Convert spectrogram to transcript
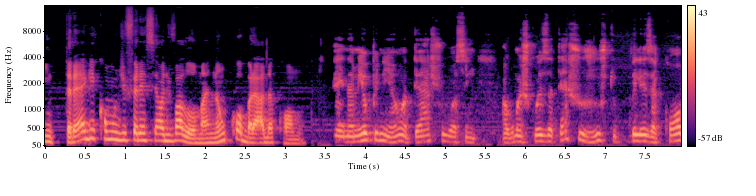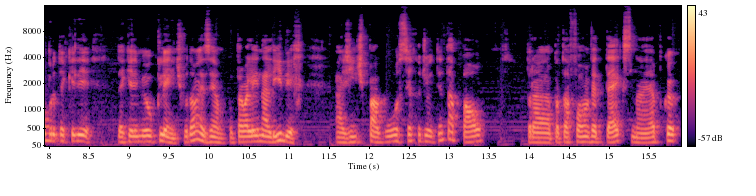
entregue como um diferencial de valor, mas não cobrada como. É, na minha opinião, até acho assim, algumas coisas até acho justo, beleza, cobro daquele, daquele meu cliente. Vou dar um exemplo. Eu trabalhei na Líder, a gente pagou cerca de 80 pau para a plataforma Vetex na época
